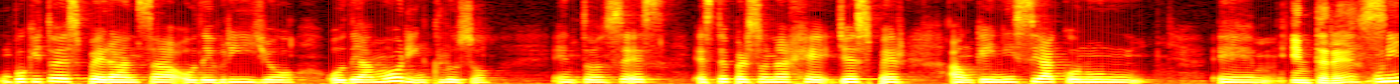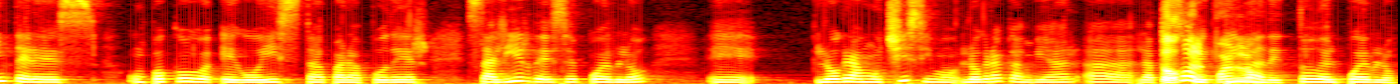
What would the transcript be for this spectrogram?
un poquito de esperanza o de brillo o de amor incluso. Entonces, este personaje, Jesper, aunque inicia con un Em, interés. Un interés un poco egoísta para poder salir de ese pueblo, eh, logra muchísimo, logra cambiar a la perspectiva de todo el pueblo.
